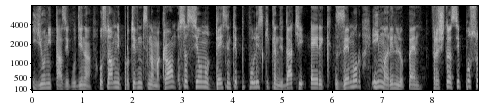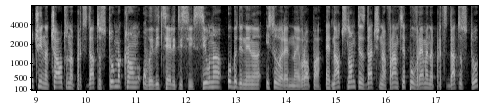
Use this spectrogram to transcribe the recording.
юни тази година. Основни противници на Макрон са силно десните популистски кандидати Ерик Земур и Марин Люпен. В речта си по случай началото на председателството Макрон обяви целите си силна, обединена и суверенна Европа. Една от основните задачи на Франция по време на председателството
